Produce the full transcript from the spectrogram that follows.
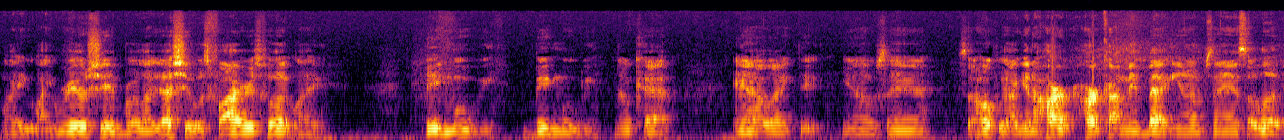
like, like real shit, bro. Like that shit was fire as fuck. Like, big movie, big movie. No cap. And I liked it. You know what I'm saying? So hopefully I get a heart heart comment back. You know what I'm saying? So look,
